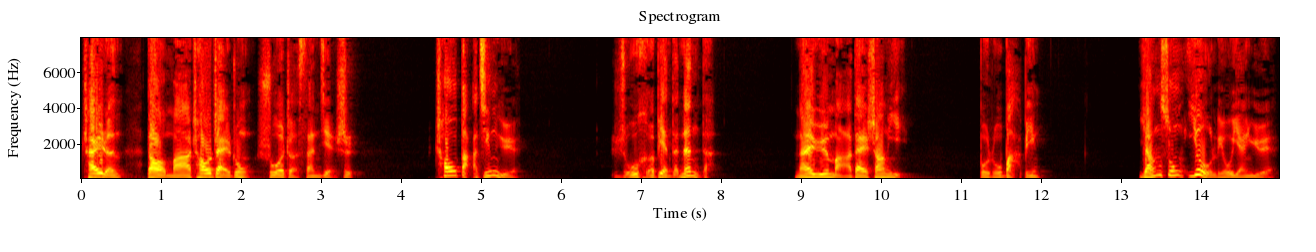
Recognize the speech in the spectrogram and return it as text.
差人到马超寨中说这三件事。超大惊曰：“如何变得嫩的？”乃与马岱商议，不如罢兵。杨松又留言曰：“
